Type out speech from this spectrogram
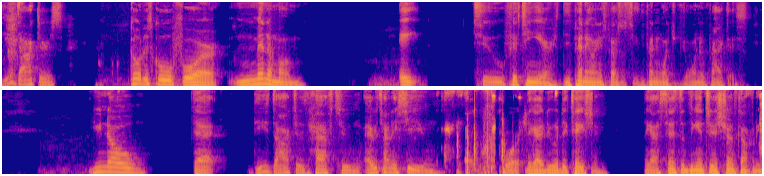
These doctors go to school for minimum eight to 15 years, depending on your specialty, depending on what you're going to practice. You know that these doctors have to, every time they see you, report, they got to do a dictation. They got to send something into insurance companies.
